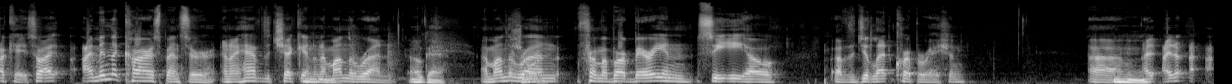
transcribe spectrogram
okay. So I I'm in the car, Spencer, and I have the check-in, and I'm on the run. Okay. I'm on the run from a barbarian CEO of the Gillette Corporation. Um, I, I, don't- I,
